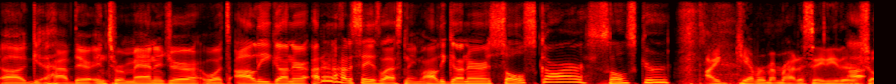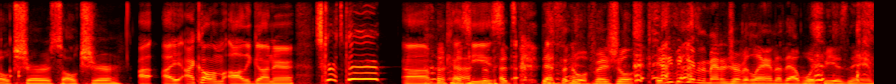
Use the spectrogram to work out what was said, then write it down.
uh, get, have their interim manager. What's Ali Gunner? I don't know how to say his last name. Ali Gunner Solskar? Solskar? I can't remember how to say it either. Uh, Shulkshire, Sulkshire. I, I, I call him Ali Gunner. Skirt, skirt. Uh, because he's That's that's the new official. If he became the manager of Atlanta, that would be his name.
